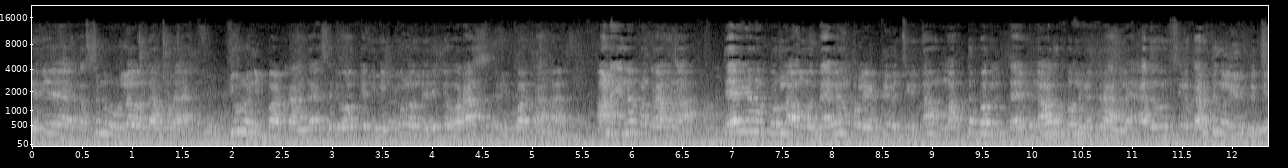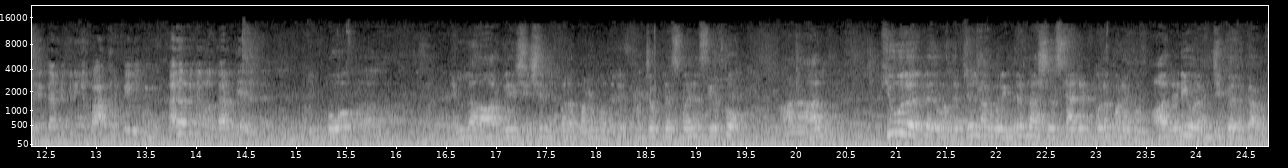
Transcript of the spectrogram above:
நிறைய கஸ்டமர் உள்ள வந்தா கூட கியூல நிப்பாட்டுறாங்க. சரி ஓகே நீங்க கியூல வந்து நிறைய பேர் வராசத்துக்கு நிப்பாட்டுறாங்க. ஆனா என்ன பண்றாங்கன்னா அவங்க தேவையான பொருளை எடுத்து வச்சுக்கிட்டா மத்த பொருள் தேவையில்லாத பொருள் வைக்கிறாங்களே அது வந்து சில கருத்துக்கள் இருக்கு. நிறைய கண்டிப்பா நீங்க பார்த்திருப்பீங்க. அதை பத்தி உங்க கருத்து என்ன சார்? இப்போ எல்லா ஆர்கனைசேஷன் போல பண்ணும்போது கொஞ்சம் ப்ளஸ் மைனஸ் இருக்கும். ஆனால் கியூல இருக்கிறது வந்துட்டு நாங்க ஒரு இன்டர்நேஷனல் ஸ்டாண்டர்ட் போல பண்ணிருக்கோம். ஆல்ரெடி ஒரு அஞ்சு பேர் இருக்காங்க.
